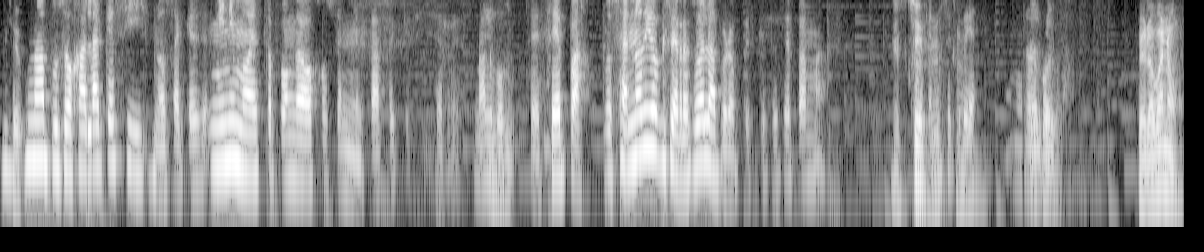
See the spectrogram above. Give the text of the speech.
Sí. No, pues ojalá que sí, o sea, que mínimo esto ponga ojos en el caso y que sí se re- algo se sepa. O sea, no digo que se resuelva, pero pues que se sepa más, Es que no se crea. Pero bueno,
